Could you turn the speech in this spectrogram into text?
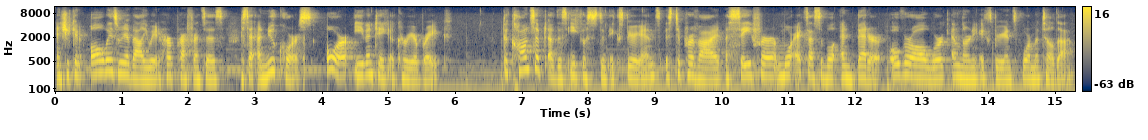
and she can always reevaluate her preferences to set a new course or even take a career break. The concept of this ecosystem experience is to provide a safer, more accessible, and better overall work and learning experience for Matilda.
